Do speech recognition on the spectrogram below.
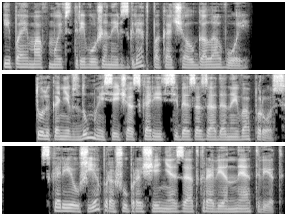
и, поймав мой встревоженный взгляд, покачал головой. Только не вздумай сейчас корить себя за заданный вопрос. Скорее уж я прошу прощения за откровенный ответ.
